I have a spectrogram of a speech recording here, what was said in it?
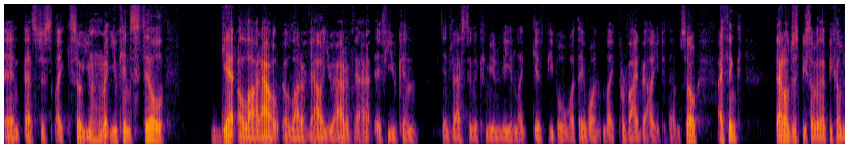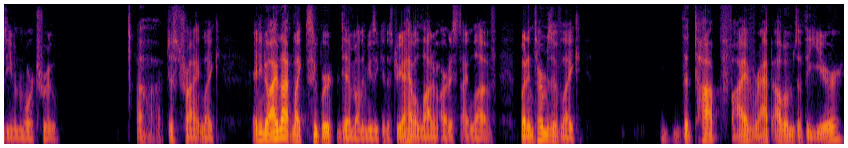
And that's just like so you mm-hmm. but you can still get a lot out, a lot of value out of that if you can invest in a community and like give people what they want and like provide value to them. So I think that'll just be something that becomes even more true. Uh just try like and you know, I'm not like super dim on the music industry. I have a lot of artists I love, but in terms of like the top five rap albums of the year,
